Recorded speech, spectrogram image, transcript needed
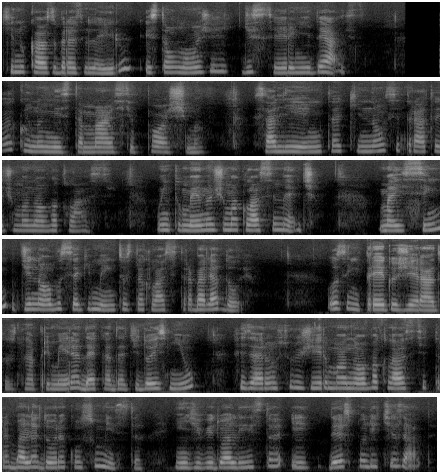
que no caso brasileiro estão longe de serem ideais. O economista Márcio Postman salienta que não se trata de uma nova classe, muito menos de uma classe média, mas sim de novos segmentos da classe trabalhadora. Os empregos gerados na primeira década de 2000 fizeram surgir uma nova classe trabalhadora consumista, individualista e despolitizada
